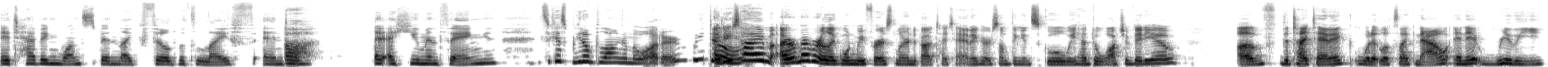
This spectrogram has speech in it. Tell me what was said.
it having once been like filled with life and a, a human thing. It's because we don't belong in the water. We don't. Anytime I remember like when we first learned about Titanic or something in school, we had to watch a video of the Titanic, what it looks like now, and it really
